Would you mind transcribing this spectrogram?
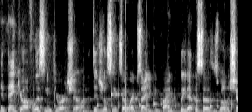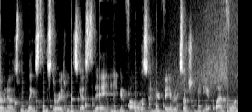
And thank you all for listening to our show. On the Digital CXO website, you can find complete episodes as well as show notes with links to the stories we discussed today. And you can follow us on your favorite social media platform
